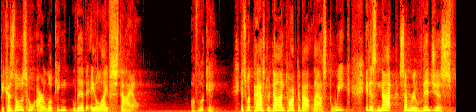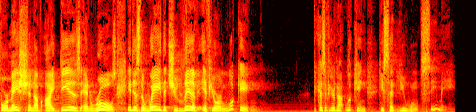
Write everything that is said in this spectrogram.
Because those who are looking live a lifestyle of looking. It's what Pastor Don talked about last week. It is not some religious formation of ideas and rules, it is the way that you live if you're looking. Because if you're not looking, he said, you won't see me.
